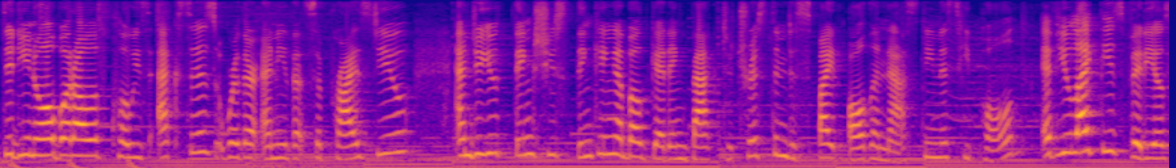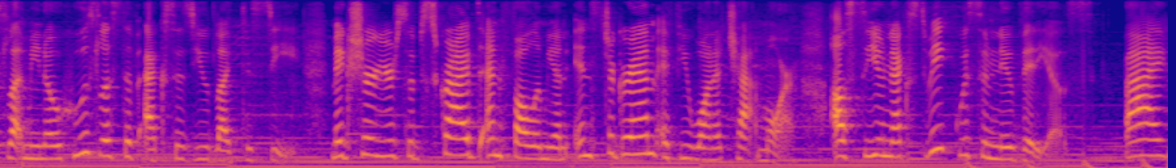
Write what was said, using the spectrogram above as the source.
Did you know about all of Khloe's exes? Were there any that surprised you? And do you think she's thinking about getting back to Tristan despite all the nastiness he pulled? If you like these videos, let me know whose list of exes you'd like to see. Make sure you're subscribed and follow me on Instagram if you want to chat more. I'll see you next week with some new videos. Bye!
